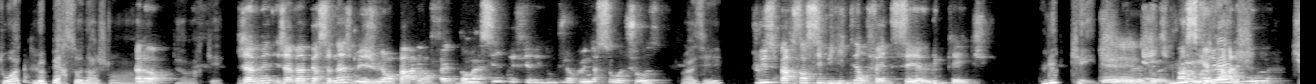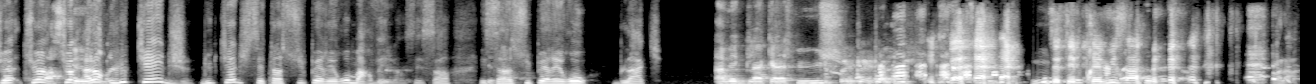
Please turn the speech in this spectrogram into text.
toi, le personnage dont Alors, j'avais, j'avais un personnage, mais je vais en parler en fait dans ma série préférée. Donc, je vais revenir sur autre chose. Vas-y. Plus par sensibilité, en fait, c'est euh, Luke Cage. Luke Cage. parce que tu as, tu as, tu as alors Luke Cage, Luke Cage, c'est un super héros Marvel, hein, c'est ça, et c'est, un super héros black. Avec la capuche. C'était prévu ça. voilà.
